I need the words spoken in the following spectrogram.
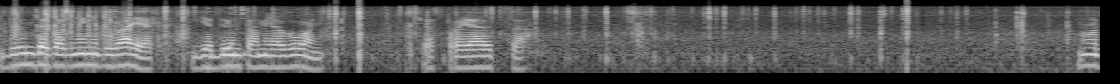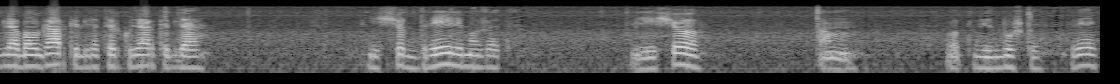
Дым без огня не бывает. Где дым, там и огонь. Сейчас проявится. А для болгарки, для циркулярки, для еще дрели может. Или еще там вот в избушке свет.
